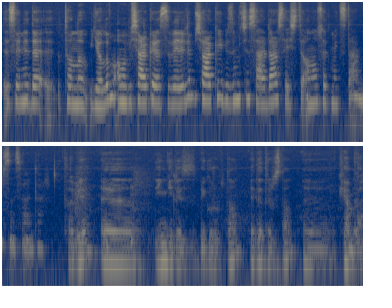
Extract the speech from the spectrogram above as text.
Ee, seni de e, tanıyalım ama bir şarkı arası verelim. Şarkıyı bizim için Serdar seçti. Anons etmek ister misin Serdar? Tabii. E, İngiliz bir gruptan, Editors'tan e, Camera.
